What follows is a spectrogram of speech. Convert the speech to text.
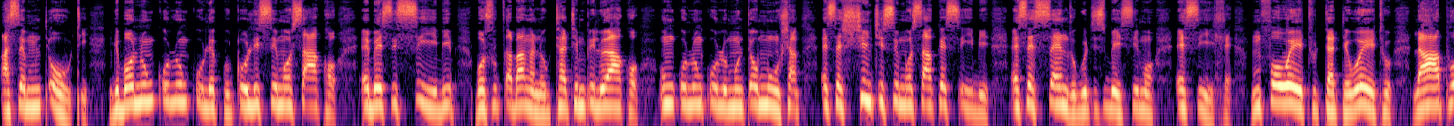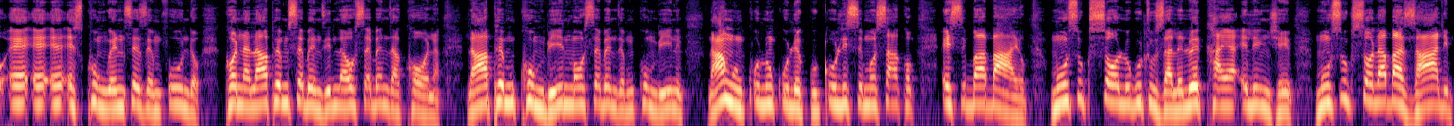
asemntoti ngibona uNkulunkulu eguqula isimo sakho ebesisibi. Bosucabanga nokuthatha impilo yakho. uNkulunkulu umuntu omusha eseshintsha isimo sakho esibi esesenza ukuthi sibe isimo esihle. Mfowethu dadewethu lapho e, e, sezemfundo khona lapho emsebenzini la usebenza khona lapho emkhumbini mawusebenza emkhumbini nangu uNkulunkulu eguqula isimo sakho esibabayo. Musu kusola ukuthi uzalelwe ekhaya elinje musu kusola abazali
